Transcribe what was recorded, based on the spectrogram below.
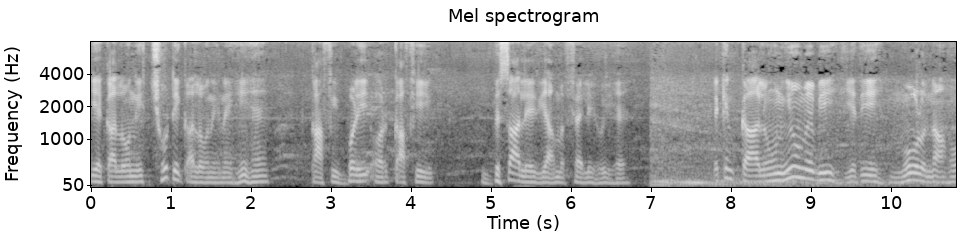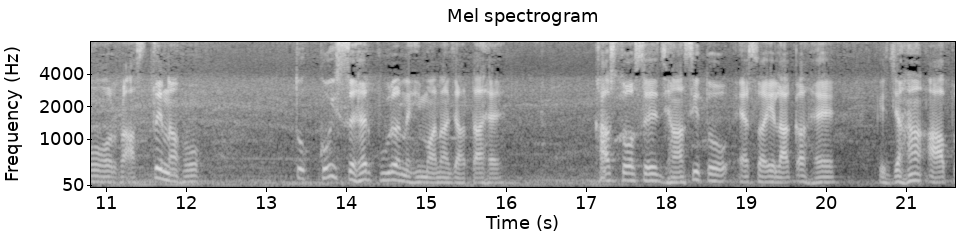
ये कॉलोनी छोटी कॉलोनी नहीं है, काफ़ी बड़ी और काफ़ी विशाल एरिया में फैली हुई है। लेकिन कॉलोनियों में भी यदि मोड़ ना हो और रास्ते ना हो तो कोई शहर पूरा नहीं माना जाता है। खासतौर से झांसी तो ऐसा इलाका है कि जहाँ आप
